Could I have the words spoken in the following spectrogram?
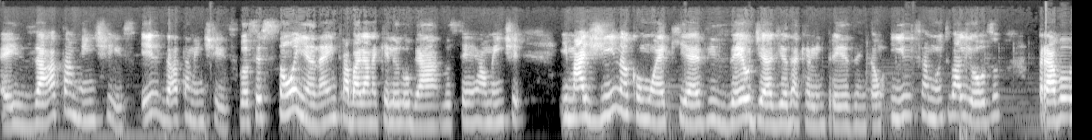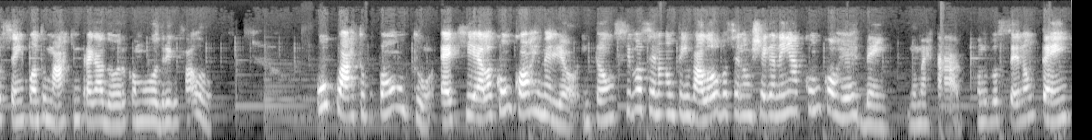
É exatamente isso. Exatamente isso. Você sonha, né, em trabalhar naquele lugar, você realmente imagina como é que é viver o dia a dia daquela empresa. Então, isso é muito valioso para você enquanto marca empregadora, como o Rodrigo falou. O quarto ponto é que ela concorre melhor. Então, se você não tem valor, você não chega nem a concorrer bem no mercado. Quando você não tem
